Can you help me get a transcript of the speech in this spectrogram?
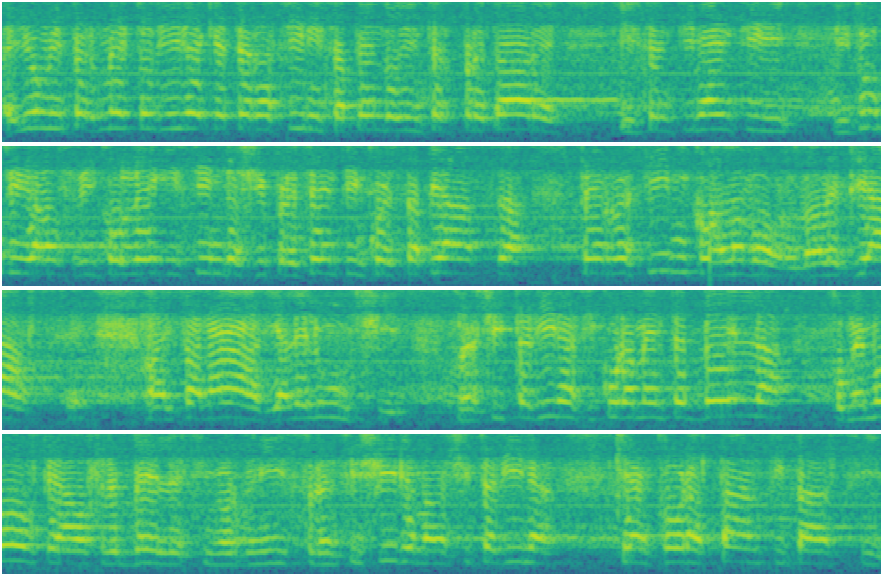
e io mi permetto di dire che Terrasini, sapendo di interpretare i sentimenti di tutti gli altri colleghi sindaci presenti in questa piazza, Terrasini al lavoro, dalle piazze, ai fanali, alle luci, una cittadina sicuramente bella, come molte altre belle, signor Ministro, in Sicilia, ma una cittadina che ancora ha tanti passi,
